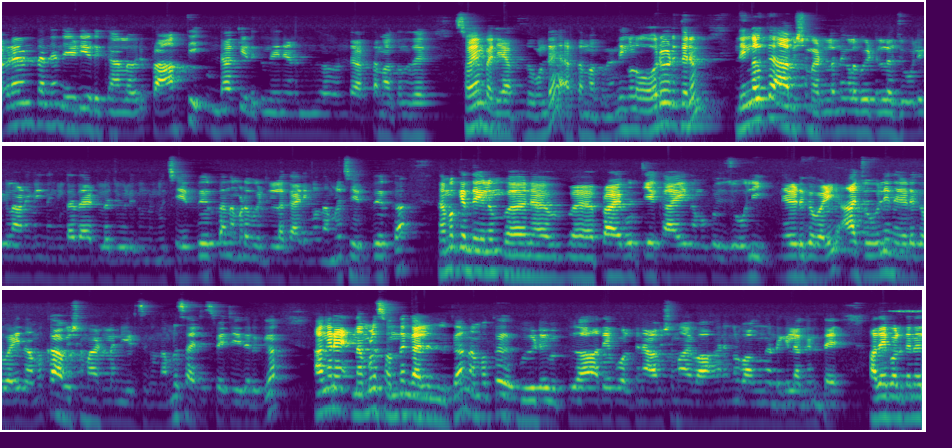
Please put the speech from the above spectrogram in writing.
അവനവൻ തന്നെ നേടിയെടുക്കാനുള്ള ഒരു പ്രാപ്തി ഉണ്ടാക്കിയെടുക്കുന്നതിനാണ് കൊണ്ട് അർത്ഥമാക്കുന്നത്. സ്വയം പര്യാപ്തത കൊണ്ട് അർത്ഥമാക്കുന്നത്. നിങ്ങൾ ഓരോരുത്തരും നിങ്ങൾക്ക് ആവശ്യമായിട്ടുള്ള നിങ്ങളുടെ വീട്ടിലുള്ള ജോലികളാണെങ്കിൽ നിങ്ങളുടേതായിട്ടുള്ള ജോലികൾ നിങ്ങൾ ചെയ്തു തീർക്കുക. നമ്മുടെ വീട്ടിലുള്ള കാര്യങ്ങൾ നമ്മൾ ചെയ്തു തീർക്കുക. നമുക്ക് എന്തെങ്കിലും പിന്നെ പ്രായപൂർത്തിയൊക്കെ നമുക്ക് ഒരു ജോലി നേടുക വഴി ആ ജോലി നേടുക വഴി നമുക്ക് ആവശ്യമായിട്ടുള്ള നീഡ്സുകൾ നമ്മൾ സാറ്റിസ്ഫൈ ചെയ്തെടുക്കുക. അങ്ങനെ നമ്മൾ സ്വന്തം കാലിൽ നിൽക്കുക. നമുക്ക് വീട് വെക്കുക. അതേപോലെ തന്നെ ആവശ്യമായ വാഹനങ്ങൾ വാങ്ങുന്നുണ്ടെങ്കിൽ അങ്ങനത്തെ അതേപോലെ തന്നെ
